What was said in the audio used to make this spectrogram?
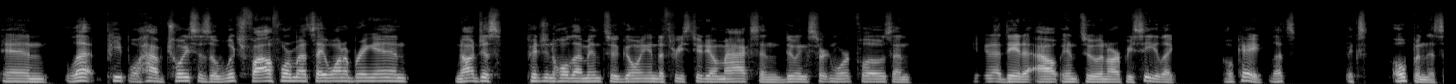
and let people have choices of which file formats they want to bring in, not just pigeonhole them into going into 3D Studio Max and doing certain workflows and getting that data out into an RPC. Like, okay, let's ex- open this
